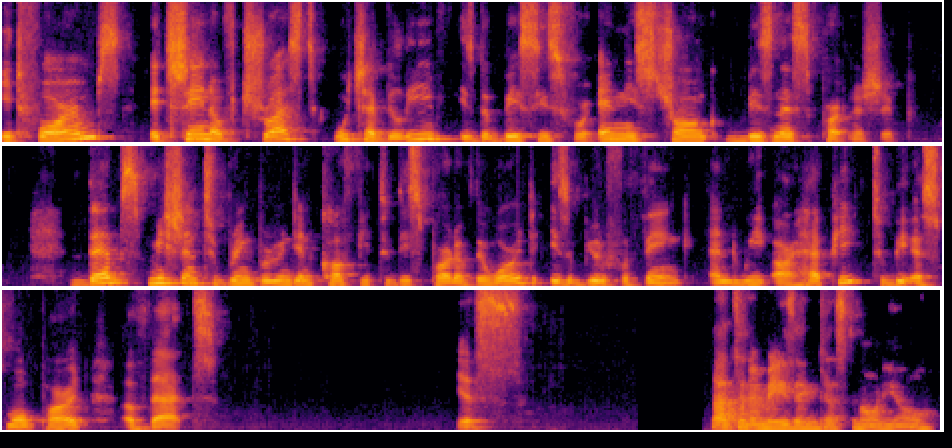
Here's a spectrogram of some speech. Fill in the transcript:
it forms a chain of trust, which I believe is the basis for any strong business partnership. Deb's mission to bring Burundian coffee to this part of the world is a beautiful thing, and we are happy to be a small part of that. Yes. That's an amazing testimonial.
